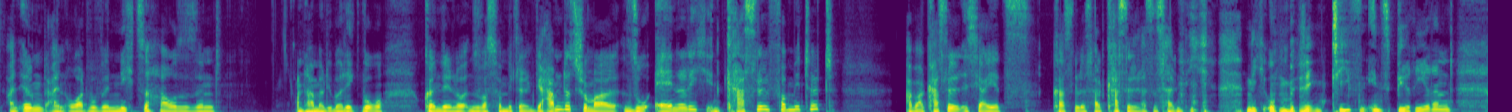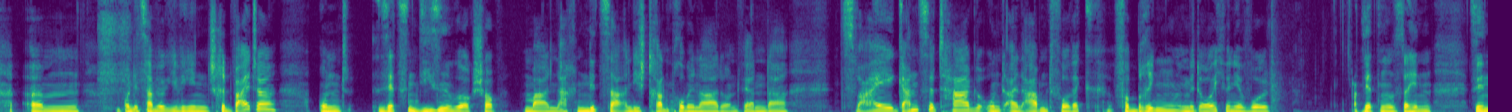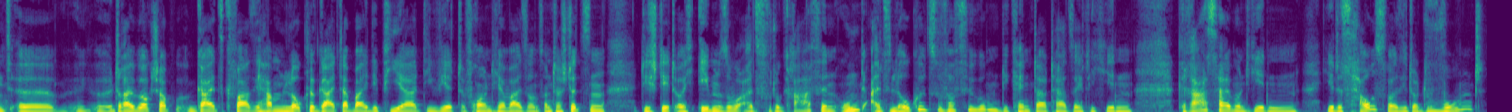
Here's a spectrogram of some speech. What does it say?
an irgendeinen Ort, wo wir nicht zu Hause sind. Und haben halt überlegt, wo können wir den Leuten sowas vermitteln. Wir haben das schon mal so ähnlich in Kassel vermittelt. Aber Kassel ist ja jetzt Kassel ist halt Kassel. Das ist halt nicht, nicht unbedingt tiefeninspirierend. Ähm, und jetzt haben wir irgendwie einen Schritt weiter und setzen diesen Workshop mal nach Nizza an die Strandpromenade und werden da zwei ganze Tage und einen Abend vorweg verbringen mit euch, wenn ihr wollt setzen uns dahin, sind äh, drei Workshop-Guides quasi, haben einen Local Guide dabei, die Pia, die wird freundlicherweise uns unterstützen. Die steht euch ebenso als Fotografin und als Local zur Verfügung. Die kennt da tatsächlich jeden Grashalm und jeden, jedes Haus, weil sie dort wohnt.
